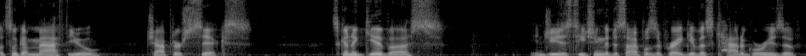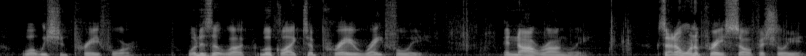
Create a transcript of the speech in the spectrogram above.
Let's look at Matthew chapter 6. It's going to give us in Jesus teaching the disciples to pray, give us categories of what we should pray for. What does it look, look like to pray rightfully and not wrongly? Because I don't want to pray selfishly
